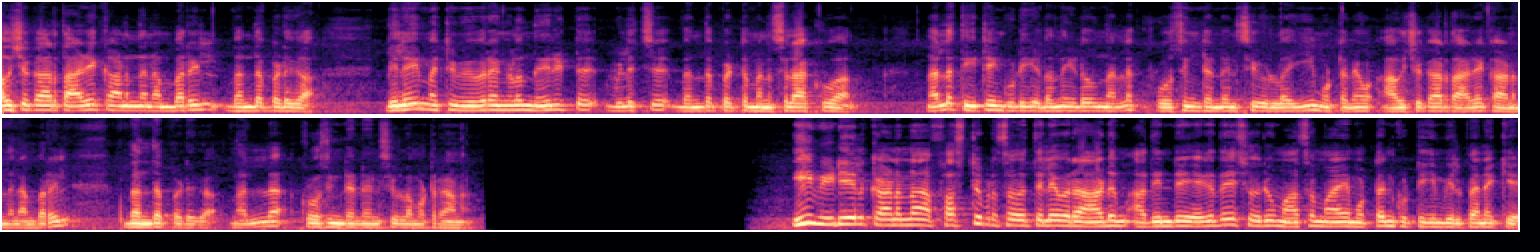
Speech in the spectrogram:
ആവശ്യക്കാർ താഴെ കാണുന്ന നമ്പറിൽ ബന്ധപ്പെടുക. വിലയും മറ്റു വിവരങ്ങളും നേരിട്ട് വിളിച്ച് ബന്ധപ്പെട്ട് മനസ്സിലാക്കുക. നല്ല തീറ്റയും കൂടി ഇടനീടവും നല്ല ക്രോസിംഗ് ടെൻഡൻസിയുള്ള ഈ മുട്ടനെ ആവശ്യക്കാർ താഴെ കാണുന്ന നമ്പറിൽ ബന്ധപ്പെടുക. നല്ല ക്രോസിംഗ് ടെൻഡൻസിയുള്ള മുട്ടനാണ്. ഈ വീഡിയോയിൽ കാണുന്ന ഫസ്റ്റ് പ്രസവത്തിലെ ഒരാടും അതിന്റെ ഏകദേശം ഒരു മാസമായ മുട്ടൻകുട്ടിയും വിൽപ്പനയ്ക്ക്.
